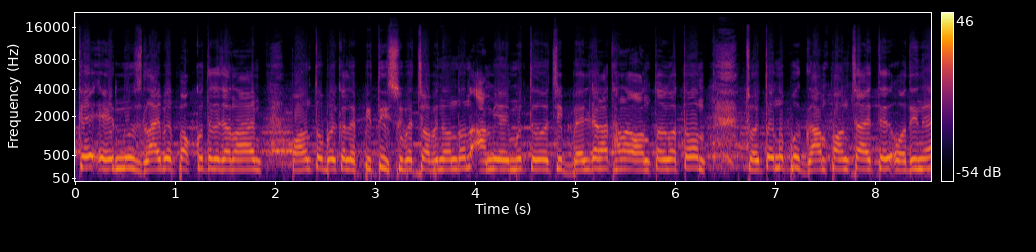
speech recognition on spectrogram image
সকলকে এই নিউজ লাইভের পক্ষ থেকে জানাই পরন্ত বৈকালে প্রীতি, শুভেচ্ছা, অভিনন্দন। আমি এই মুহূর্তে রয়েছি বেলডাঙ্গা থানার অন্তর্গত চৈতন্যপুর গ্রাম পঞ্চায়েতের অধীনে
